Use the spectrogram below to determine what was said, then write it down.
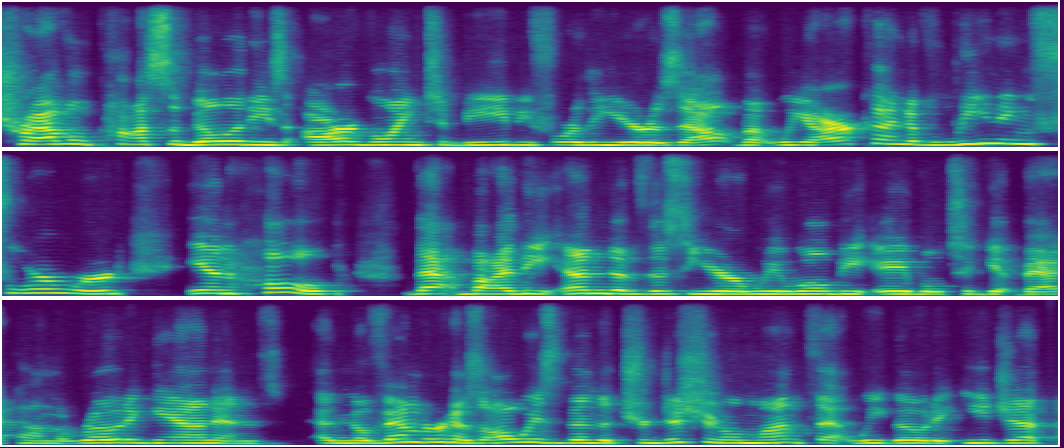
travel possibilities are going to be before the year is out, but we are kind of leaning forward in hope that by the end of this year, we will be able to get back on the road again and and November has always been the traditional month that we go to Egypt.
